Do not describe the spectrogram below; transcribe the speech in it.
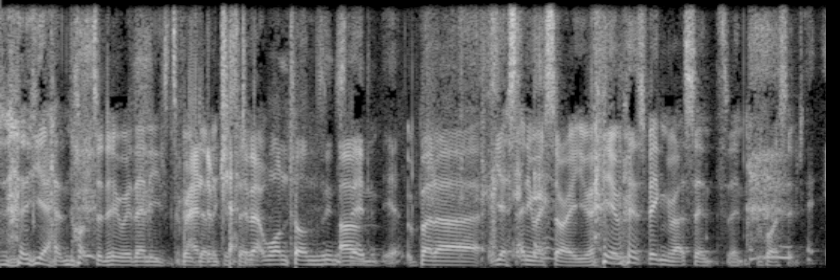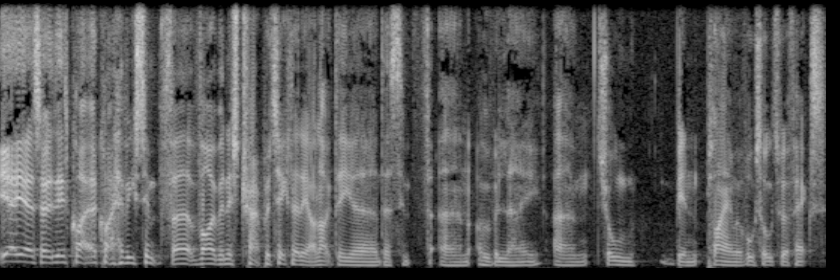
yeah, not to do with any food Random chat delicacy. about wontons instead. Um, yeah. But uh, yes. Anyway, sorry. You, you were speaking about synth, synth before I said. Yeah, yeah. So it's quite a quite a heavy synth uh, vibe in this track, particularly. I like the uh, the synth um, overlay. Um, Sean been playing with all sorts of effects.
